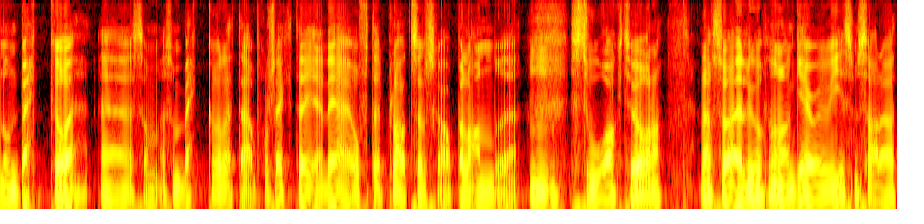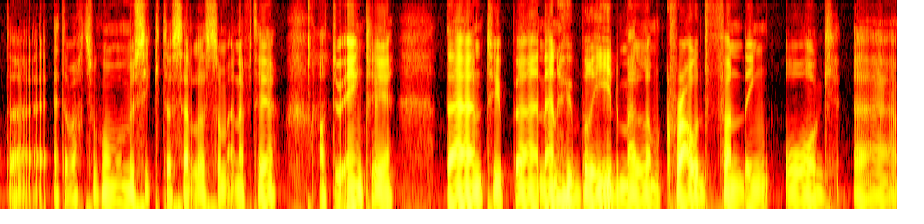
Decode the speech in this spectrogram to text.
noen backere uh, som, som backer dette prosjektet. Det er ofte et plateselskap eller andre store aktører. da. Der så Jeg lurer på noen av Gary Vee som sa det at eh, etter hvert så kommer musikk til å selges som NFT. At du egentlig det er en type Det er en hybrid mellom crowdfunding og eh,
